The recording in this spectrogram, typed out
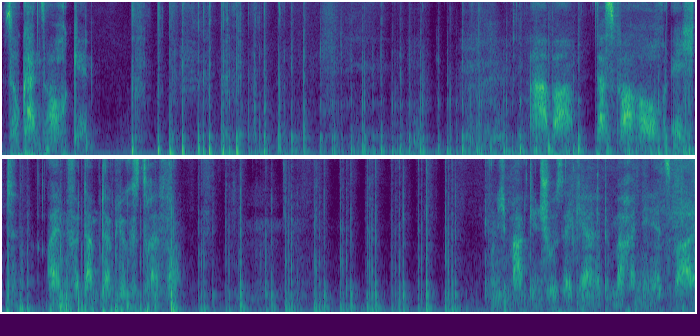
So kann es auch gehen. Aber das war auch echt ein verdammter Glückstreffer. Und ich mag den Schuh sehr gerne. Wir machen ihn jetzt mal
